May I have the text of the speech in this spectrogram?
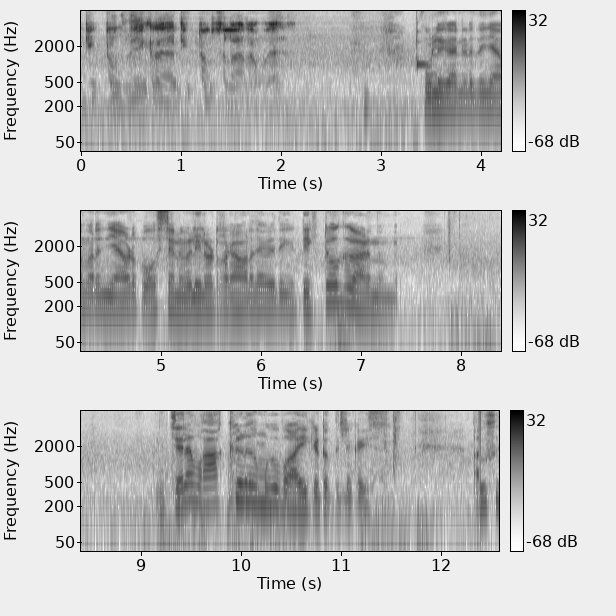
टिकटॉक देख रहा है टिकटॉक चला रहा हूँ है പുള്ളിക്കാരൻ്റെ അടുത്ത് ഞാൻ പറഞ്ഞു ഞാൻ അവിടെ പോസ്റ്റാണ് വെളിയിലോട്ട് ഇറങ്ങാൻ പറഞ്ഞപ്പോഴത്തേക്ക് ടിക്ടോക്ക് കാണുന്നുണ്ട് ചില വാക്കുകൾ നമുക്ക് വായി കിട്ടത്തില്ല കൈസ് യൂസ്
